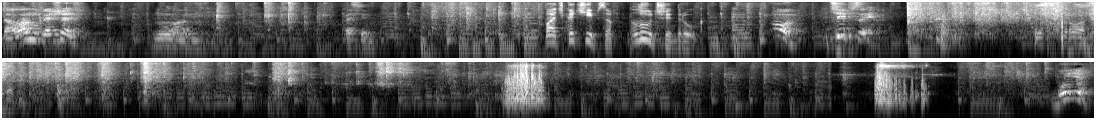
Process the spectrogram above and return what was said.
Да ладно, угощайся. Ну ладно. Спасибо. Пачка чипсов. Лучший друг. О, чипсы. Без спроса. Будет?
